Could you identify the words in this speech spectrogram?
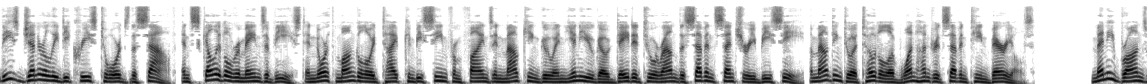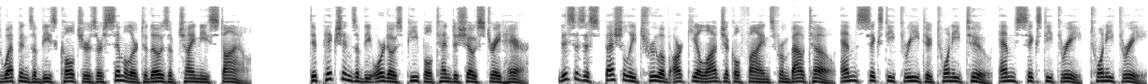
These generally decreased towards the south, and skeletal remains of East and North Mongoloid type can be seen from finds in Maoqinggu and Yinyugo dated to around the 7th century BC, amounting to a total of 117 burials. Many bronze weapons of these cultures are similar to those of Chinese style. Depictions of the Ordos people tend to show straight hair. This is especially true of archaeological finds from Baotou M63-22, M63, 23,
